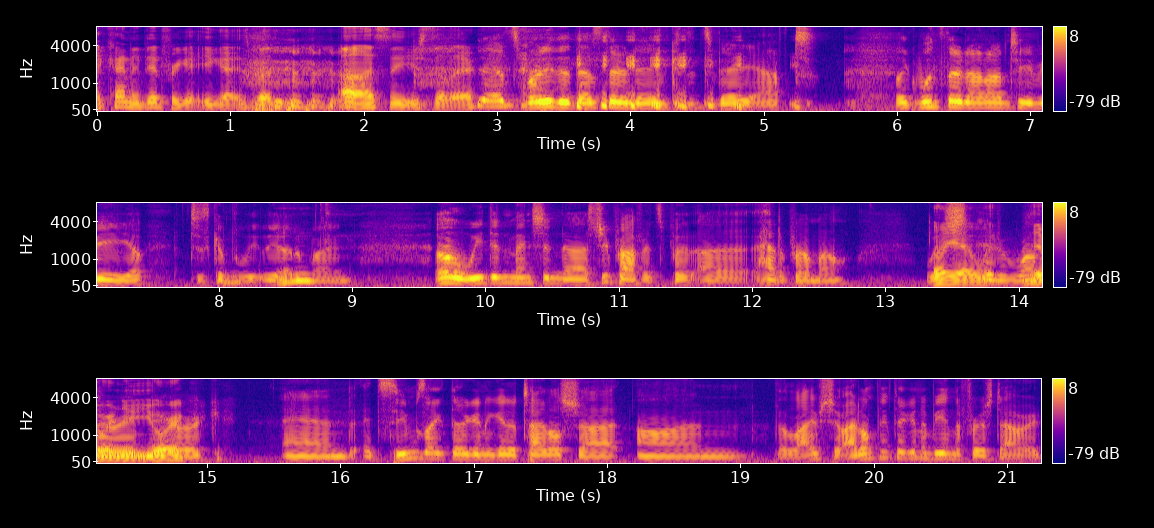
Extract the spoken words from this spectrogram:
I kind of did forget you guys, but oh, I see you're still there. Yeah, it's funny that that's their name because it's very apt. Like once they're not on TV, yep, just completely out of mind. Oh, we didn't mention uh, Street Profits put uh, had a promo. oh yeah, it, they were in New York. New York and it seems like they're going to get a title shot on the live show. I don't think they're going to be in the first hour.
